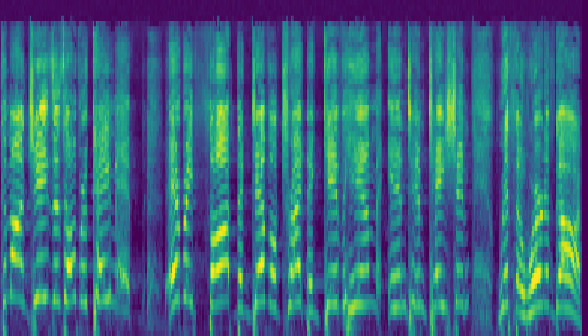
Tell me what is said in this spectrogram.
Come on, Jesus overcame it. Every thought the devil tried to give him in temptation with the word of God.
